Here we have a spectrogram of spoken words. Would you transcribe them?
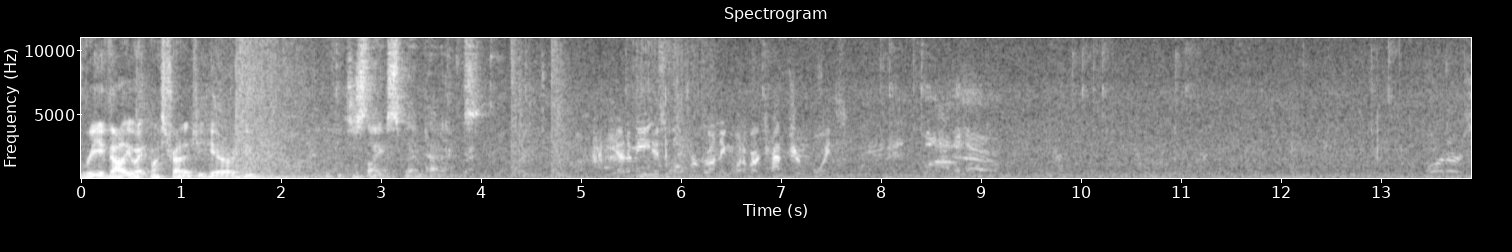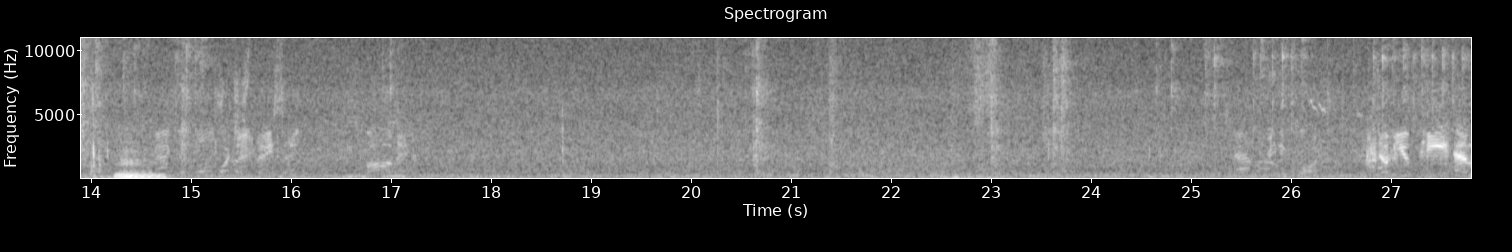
reevaluate my strategy here. I think. You could just like spam panics. The enemy is overrunning one of our capture points. Hmm. Watch your spacing. Follow me. WPM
